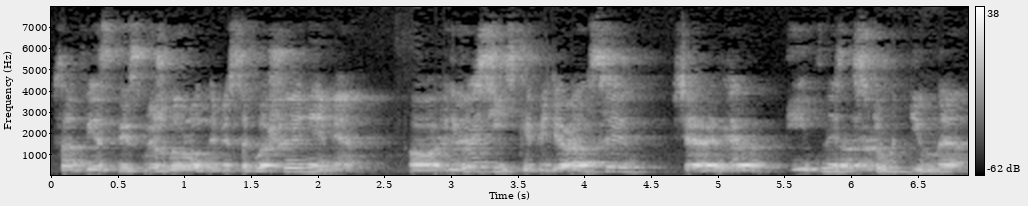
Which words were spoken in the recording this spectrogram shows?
в соответствии с международными соглашениями и в Российской Федерации вся эта деятельность деструктивная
